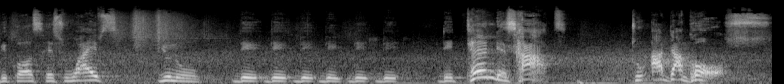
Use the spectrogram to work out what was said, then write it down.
because his wives, you know, they they they they they, they, they turned his heart to other gods,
